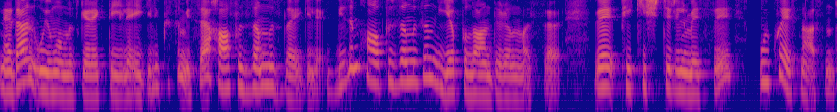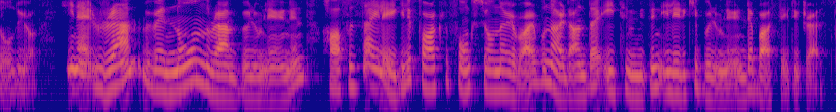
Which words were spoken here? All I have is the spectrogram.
neden uyumamız gerektiği ile ilgili kısım ise hafızamızla ilgili. Bizim hafızamızın yapılandırılması ve pekiştirilmesi uyku esnasında oluyor. Yine REM ve non-REM bölümlerinin hafıza ile ilgili farklı fonksiyonları var. Bunlardan da eğitimimizin ileriki bölümlerinde bahsedeceğiz.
